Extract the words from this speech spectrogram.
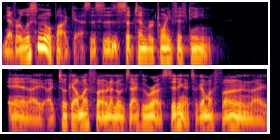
never listened to a podcast. This is September 2015. And I, I took out my phone. I know exactly where I was sitting. I took out my phone and I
